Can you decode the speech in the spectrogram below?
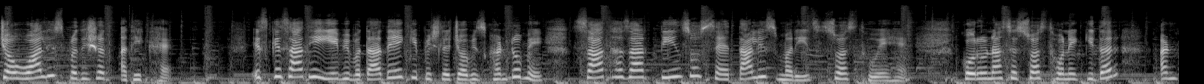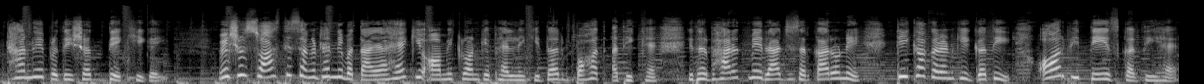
44 प्रतिशत अधिक है। इसके साथ ही ये भी बता दें कि पिछले 24 घंटों में सात मरीज़ स्वस्थ हुए हैं। कोरोना से स्वस्थ होने की दर अंठानवे प्रतिशत देखी गई। विश्व स्वास्थ्य संगठन ने बताया है कि ओमिक्रॉन के फैलने की दर बहुत अधिक है। इधर भारत में राज्य सरकारों ने टीकाकरण की गति और भी तेज कर दी है।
